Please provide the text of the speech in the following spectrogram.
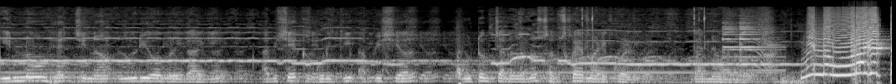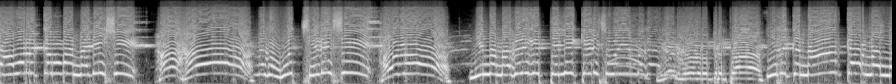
ಇನ್ನೂ ಹೆಚ್ಚಿನ ವಿಡಿಯೋಗಳಿಗಾಗಿ ಅಭಿಷೇಕ್ ಗುರುಕಿ ಅಫಿಷಿಯಲ್ ಯೂಟ್ಯೂಬ್ ಚಾನಲನ್ನು ಸಬ್ಸ್ಕ್ರೈಬ್ ಮಾಡಿಕೊಳ್ಳಿ. ಧನ್ಯವಾದಗಳು. ನಿನ್ನ ಊರಾಗ ಟವರ್ ಕಂಬ ನಡೆಸಿ ಹಾ ಹಾ. ನಿನಗ ಹುಚ್ಚಿಡಿಸಿ ಹೌದಾ. ನಿನ್ನ ಮಗಳಿಗೆ ತಲೆ ಕೆಡಿಸುವ ಏನ್ ಹೇಳಿದ್ರಪ್ಪ? ಇದಕ್ಕೆ ನಾ ಕಾರಣಲ್ಲ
